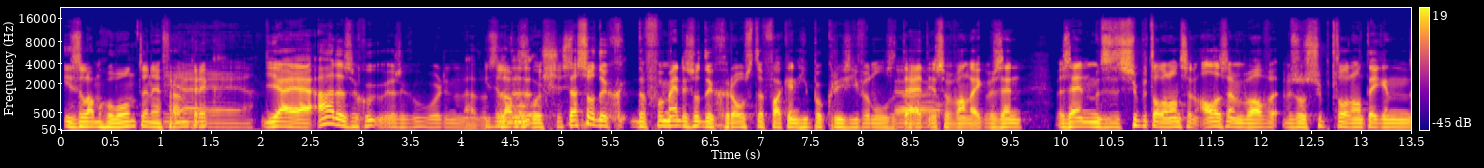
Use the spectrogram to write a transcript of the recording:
islamgewoonten in Frankrijk. Ja, ja, ja. Ja, ja. Ah, dat is een goed, dat is een goed woord inderdaad. Dat is, Islamogauchist. dat is zo de, de, voor mij is zo de grootste fucking hypocrisie van onze Ja, tijd. ja. Is zo van, like, we zijn, we zijn we zijn super tolerant en alles. En behalve, we zijn super tolerant tegen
